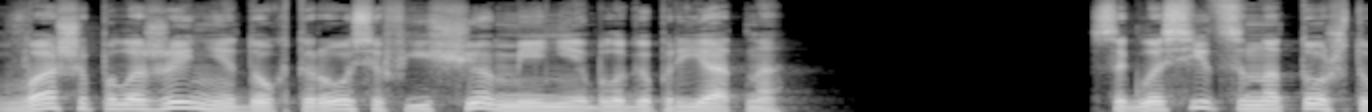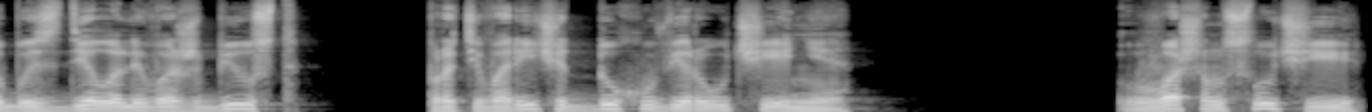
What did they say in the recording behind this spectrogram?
Ваше положение, доктор Осиф, еще менее благоприятно — Согласиться на то, чтобы сделали ваш бюст, противоречит духу вероучения. В вашем случае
